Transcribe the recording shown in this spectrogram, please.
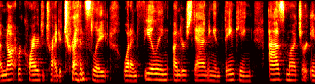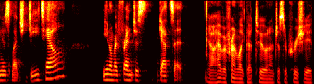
I'm not required to try to translate what I'm feeling, understanding, and thinking as much or in as much detail. You know, my friend just gets it. Yeah, I have a friend like that too, and I just appreciate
